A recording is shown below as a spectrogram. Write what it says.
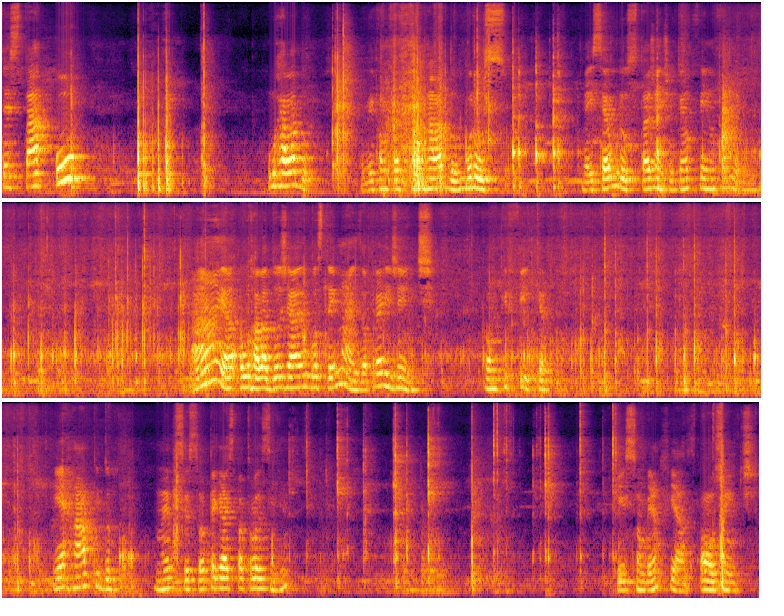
testar o, o ralador. Pra ver como vai ficar o ralador grosso. Esse é o grosso, tá, gente? Eu tenho fino também. Ah, o ralador já eu gostei mais. Olha pra aí, gente. Como que fica. E é rápido, né? Você só pegar a espátulazinha. Porque eles são bem afiados. Ó, gente,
